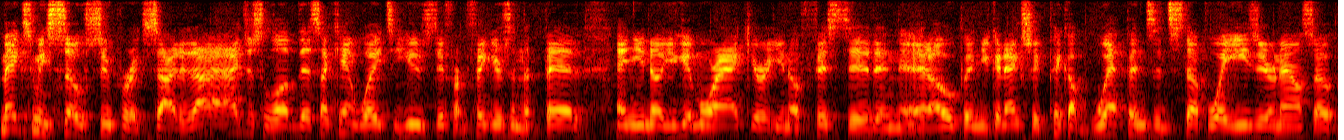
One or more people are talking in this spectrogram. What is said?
makes me so super excited. I, I just love this. I can't wait to use different figures in the Fed, and you know, you get more accurate, you know, fisted and, and open. You can actually pick up weapons and stuff way easier now, so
